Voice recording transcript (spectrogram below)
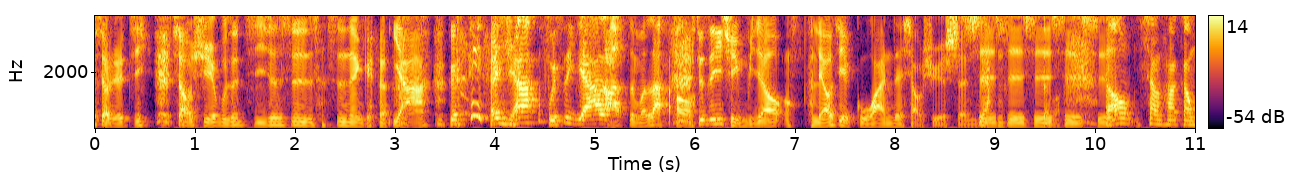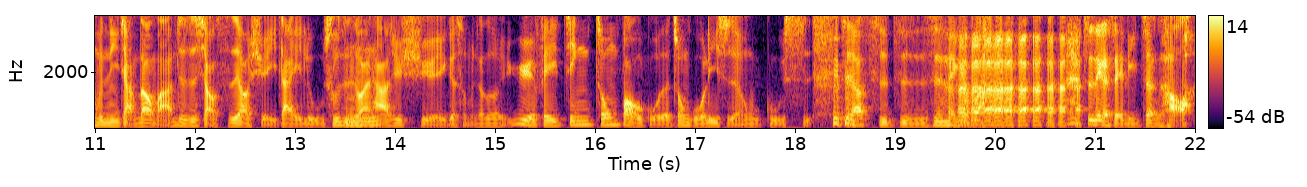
小学鸡，小学不是鸡，就是是那个鸭鸭，不是鸭啦，什么啦？就是一群比较很了解国安的小学生，是是是是是。然后像他刚文你讲到嘛，就是小四要学一带一路，除此之外，他要去学一个什么叫做岳飞精忠。报国的中国历史人物故事，这叫次字是那个吗？是那个谁？李正浩，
